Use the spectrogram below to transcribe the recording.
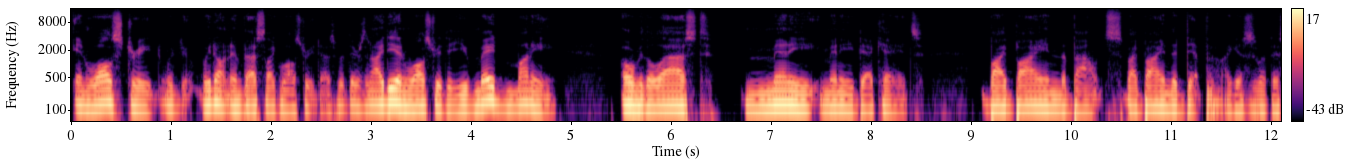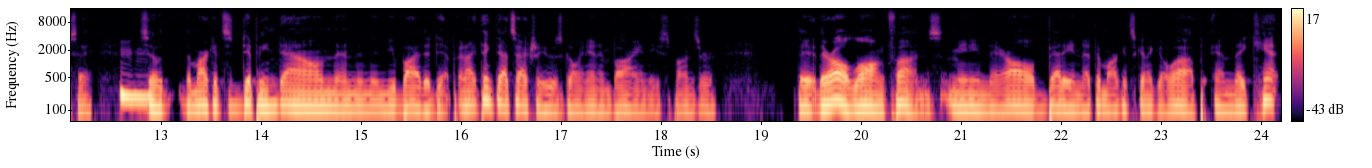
in Wall Street we, we don't invest like Wall Street does, but there's an idea in Wall Street that you've made money over the last many many decades by buying the bounce, by buying the dip, I guess is what they say. Mhm. So the market's dipping down, and, and then you buy the dip. And I think that's actually who's going in and buying these funds. Are they? They're all long funds, meaning they're all betting that the market's going to go up, and they can't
